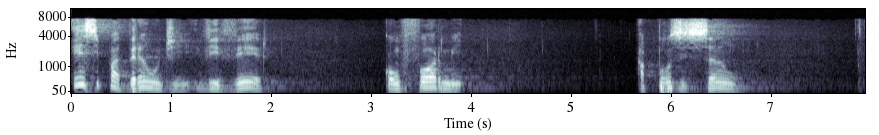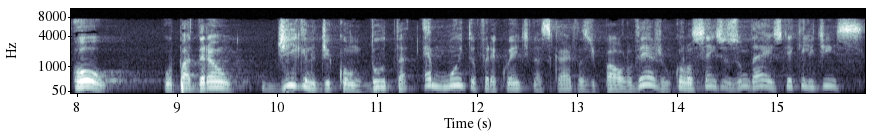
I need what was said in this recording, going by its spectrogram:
Esse padrão de viver conforme a posição ou o padrão digno de conduta é muito frequente nas cartas de Paulo. Vejam, Colossenses 1,10, o que, que ele diz?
